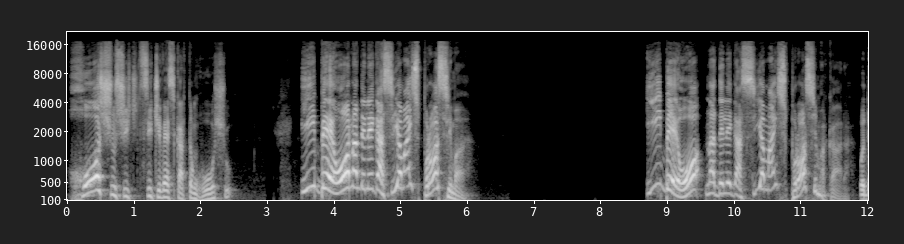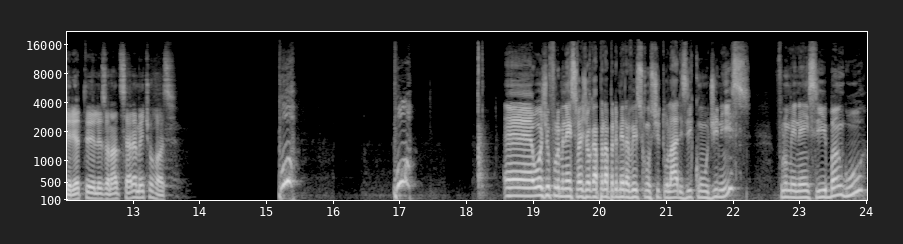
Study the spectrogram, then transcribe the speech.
roxo se, se tivesse cartão roxo, e BO na delegacia mais próxima. IBO na delegacia mais próxima, cara. Poderia ter lesionado seriamente o Rossi. Pô! Pô! É, hoje o Fluminense vai jogar pela primeira vez com os titulares e com o Diniz. Fluminense e Bangu.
